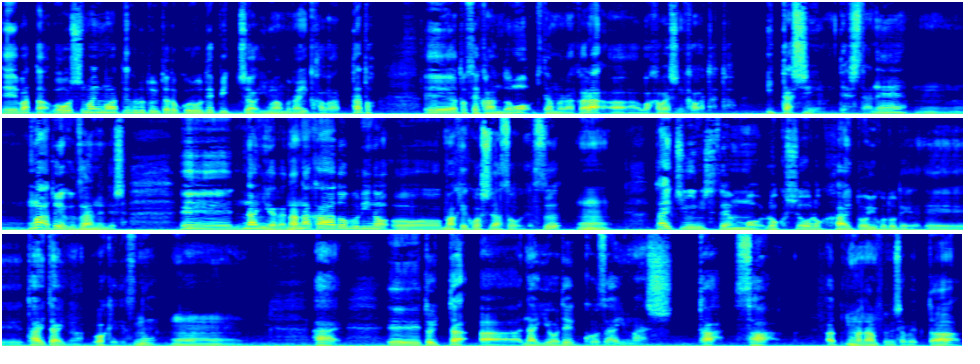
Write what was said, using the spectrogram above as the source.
えー、バッター、大島に回ってくるといったところで、ピッチャー、今村に変わったと。えー、あと、セカンドも北村からあ若林に変わったといったシーンでしたね。うん。まあ、とにかく残念でした。えー、何やら7カードぶりの負け越しだそうです。うん。対中日戦も6勝6敗ということで、えー、大体なわけですね。うん。はい。えー、といったあ内容でございました。さあ、あ今何分喋った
